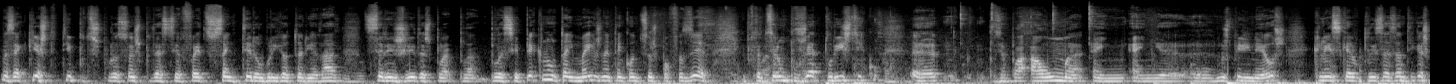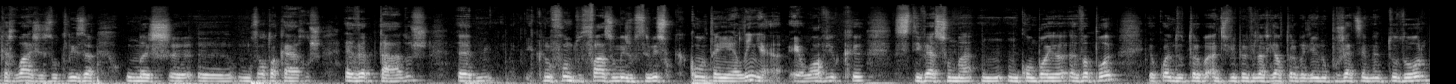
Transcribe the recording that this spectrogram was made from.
mas é que este tipo de explorações pudesse ser feito sem ter a obrigatoriedade uhum. de serem geridas pela, pela, pela, CP, que não tem meios nem tem condições para o fazer. E, portanto, ser um projeto turístico, uh, por exemplo, há uma em, em uh, nos Pirineus que nem sequer utiliza as antigas carruagens, utiliza umas, uh, uns autocarros adaptados que no fundo faz o mesmo serviço que contém a linha. É óbvio que se tivesse uma, um, um comboio a vapor, eu quando antes de vir para Vila Real trabalhei no projeto de Desenvolvimento do Douro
